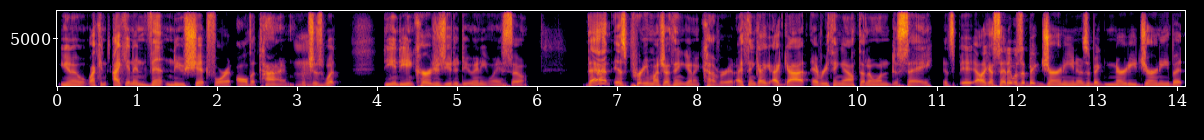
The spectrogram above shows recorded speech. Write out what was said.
You know, I can I can invent new shit for it all the time, which Mm. is what D and D encourages you to do anyway. So that is pretty much, I think, going to cover it. I think I, I got everything out that I wanted to say. It's it, like I said, it was a big journey and it was a big nerdy journey, but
